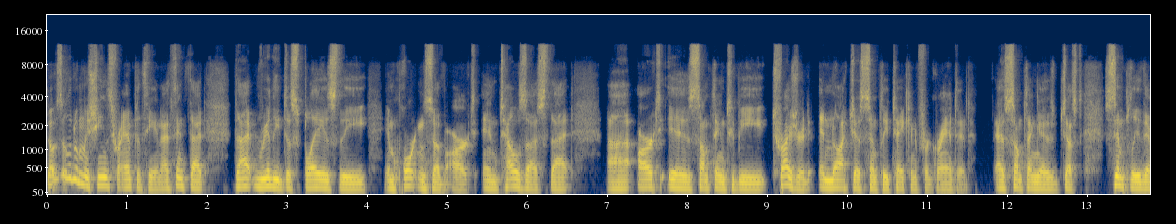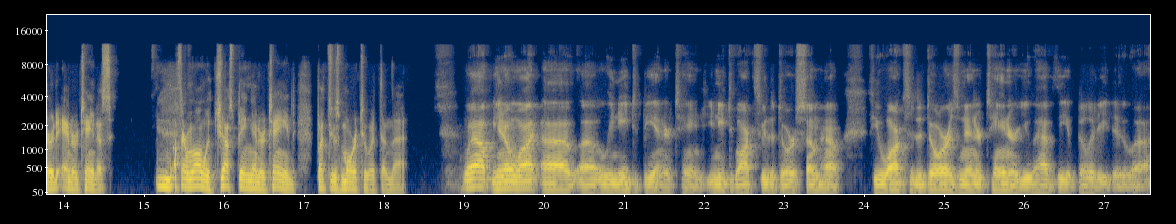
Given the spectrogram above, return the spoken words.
Those are little machines for empathy. And I think that that really displays the importance of art and tells us that uh, art is something to be treasured and not just simply taken for granted as something is just simply there to entertain us. Nothing wrong with just being entertained, but there's more to it than that. Well, you know what? Uh, uh, we need to be entertained. You need to walk through the door somehow. If you walk through the door as an entertainer, you have the ability to uh,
